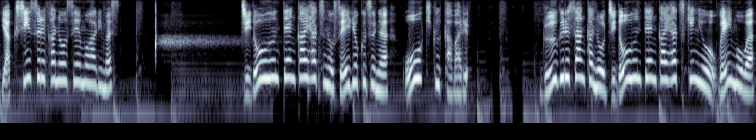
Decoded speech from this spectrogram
躍進する可能性もあります。自動運転開発の勢力図が大きく変わる。Google 傘下の自動運転開発企業ウェイモは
